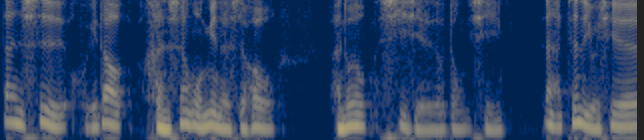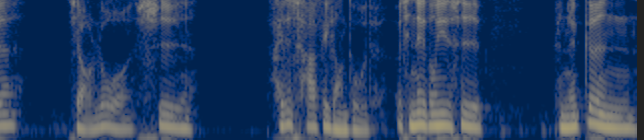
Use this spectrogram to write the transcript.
但是回到很生活面的时候，很多细节的东西，但还真的有些角落是还是差非常多的，而且那个东西是可能更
